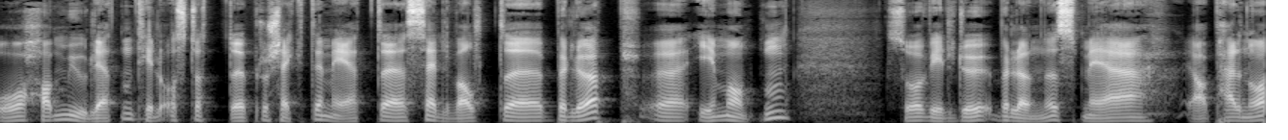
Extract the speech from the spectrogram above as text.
og har muligheten til å støtte prosjektet med et eh, selvvalgt eh, beløp i måneden, så vil du belønnes med, ja, per nå,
